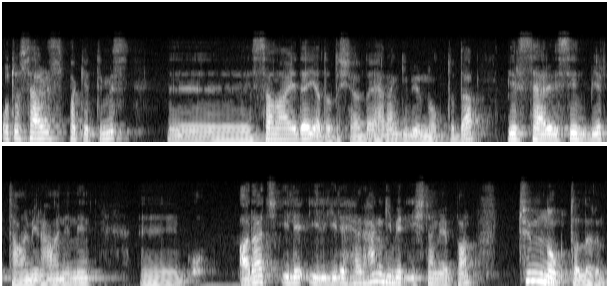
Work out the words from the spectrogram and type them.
otoservis paketimiz e, sanayide ya da dışarıda herhangi bir noktada bir servisin, bir tamirhanenin e, araç ile ilgili herhangi bir işlem yapan tüm noktaların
